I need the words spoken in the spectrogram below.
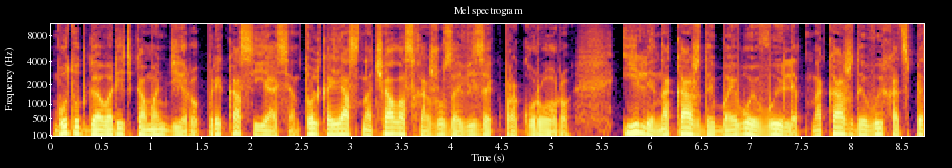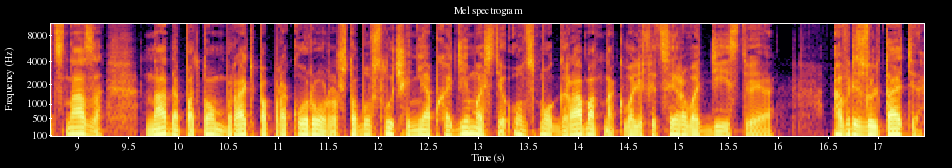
будут говорить командиру, приказ ясен, только я сначала схожу за визой к прокурору. Или на каждый боевой вылет, на каждый выход спецназа надо потом брать по прокурору, чтобы в случае необходимости он смог грамотно квалифицировать действия. А в результате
